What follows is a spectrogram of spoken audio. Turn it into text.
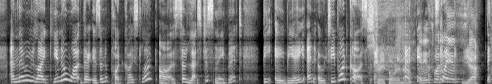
and then we were like, you know what? There isn't a podcast like ours. So let's just name it the ABA and OT podcast. Straightforward enough. It is what It's like- is. Yeah. it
